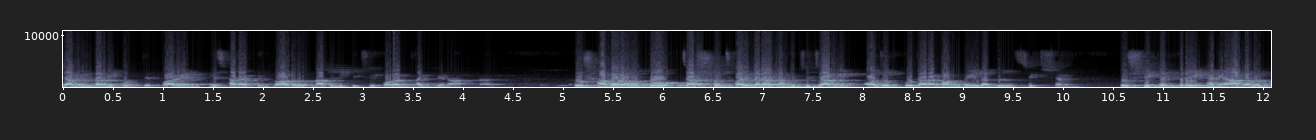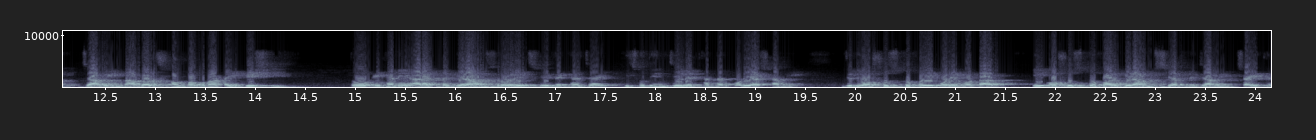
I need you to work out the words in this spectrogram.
জামিন দাবি করতে পারেন। এছাড়া কিন্তু আদালত না দিলে কিছুই করার থাকবে না আপনার। তো সাধারণত চারশো ছয় ধারাটা হচ্ছে জামিন অযোগ্য ধারা নন বেইলাবেল সেকশন তো সেক্ষেত্রে এখানে আদালত জামিন না দেওয়ার সম্ভাবনাটাই বেশি। তো এখানে আর একটা গ্রাউন্ডস রয়েছে, দেখা যায় কিছুদিন জেলে থাকার পরে আসামি যদি অসুস্থ হয়ে পড়ে হঠাৎ এই অসুস্থ হওয়ার গ্রাউন্ডসে আপনি জামিন চাইতে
